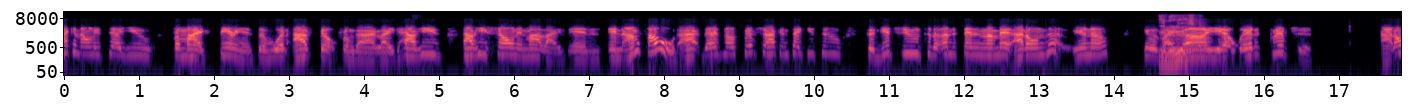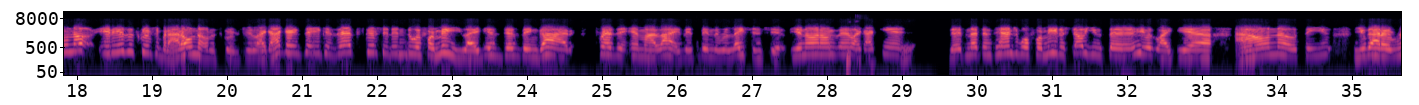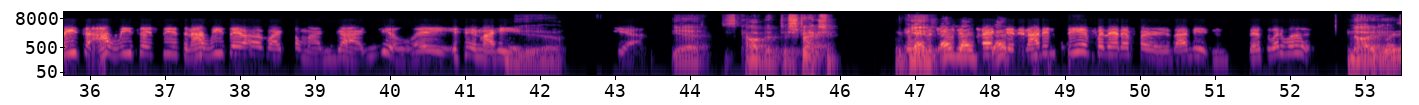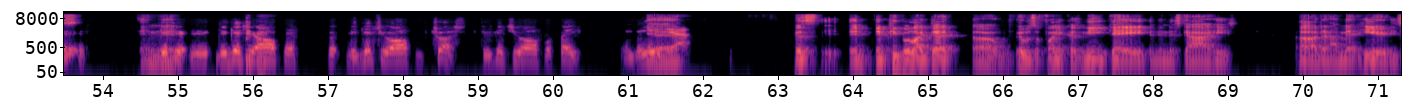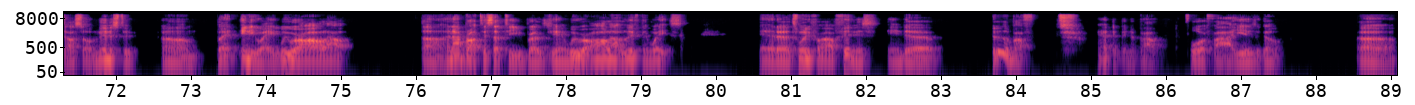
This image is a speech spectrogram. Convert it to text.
I can only tell you." from my experience of what I've felt from God, like how he's how he's shown in my life, and and I'm sold. I there's no scripture I can take you to to get you to the understanding I'm at. I don't know, you know. He was it like, uh, yeah, where the scripture? I don't know. It is a scripture, but I don't know the scripture. Like I can't tell you because that scripture didn't do it for me. Like it's just been God present in my life. It's been the relationship. You know what I'm saying? Like I can't. There's nothing tangible for me to show you, sir. He was like, yeah, I don't know. See, you you gotta research. I researched this and I researched. I was like, oh my god, get away in my head. Yeah. Yeah. Yeah. It's called the distraction. Again. It was a true distraction, and I didn't see it for that at first. I didn't. That's what it was. No, it is. And get you, to get you off of, to get you off of trust, to get you off of faith and believe. Yeah. Because in, in people like that, uh, it was a funny because me, Gabe, and then this guy, he's uh, that I met here, he's also a minister. Um, but anyway, we were all out. Uh, and I brought this up to you, Brother Jim. We were all out lifting weights at uh 24 hour fitness. And uh it was about had to have been about four or five years ago. Uh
